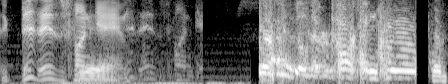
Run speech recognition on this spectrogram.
Like, This is a fun Yeah. game. This is a fun game. Fucking true. The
